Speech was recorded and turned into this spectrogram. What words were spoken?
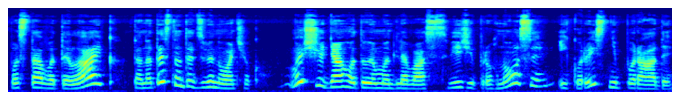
поставити лайк та натиснути дзвіночок. Ми щодня готуємо для вас свіжі прогнози і корисні поради.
